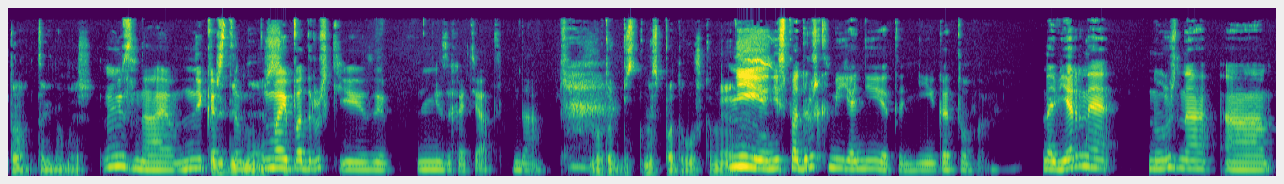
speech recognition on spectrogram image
правда так думаешь? Не знаю, мне кажется, мои подружки не захотят, да. Ну, так без, не с подружками. Не, не с подружками я не это, не готова. Наверное, нужно а,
